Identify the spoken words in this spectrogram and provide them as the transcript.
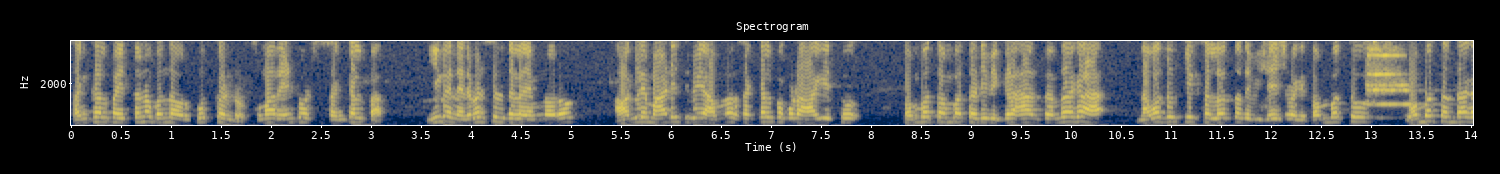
ಸಂಕಲ್ಪ ಇತ್ತನೋ ಬಂದು ಅವ್ರು ಕೂತ್ಕೊಂಡ್ರು. ಸುಮಾರು ಎಂಟು ವರ್ಷ ಸಂಕಲ್ಪ. ಈಗ ನೆರವೇರಿಸಿದ್ದಲ್ಲ ಎಮ್ನವರು ಆಗ್ಲೇ ಮಾಡಿದ್ವಿ ಅಮ್ಮನವ್ರ ಸಂಕಲ್ಪ ಕೂಡ ಆಗಿತ್ತು. ತೊಂಬತ್ತೊಂಬತ್ತು ಅಡಿ ವಿಗ್ರಹ ಅಂತಂದಾಗ ನವದುರ್ಗಿಗೆ ಸಲ್ಲುವಂತದ್ದು ವಿಶೇಷವಾಗಿ. ತೊಂಬತ್ತು, ಒಂಬತ್ತು ಅಂದಾಗ,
